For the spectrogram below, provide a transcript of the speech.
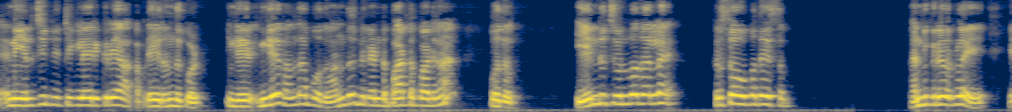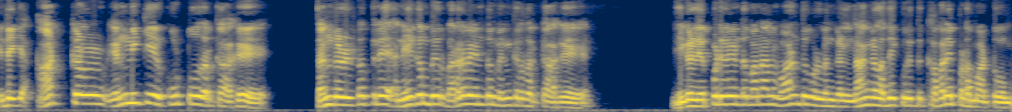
நீ எல்ஜிபிடிக்குள்ள இருக்கிறியா? அப்படியே இருந்து கொள் இங்க இங்கே வந்தா போதும். வந்து இந்த ரெண்டு பாட்டு பாடினா போதும். என்று சொல்வதல்ல கிறிஸ்தவ உபதேசம். அன்புக்குரியவர்களே இன்றைக்கு ஆட்கள் எண்ணிக்கையை கூட்டுவதற்காக தங்களிடத்திலே அநேகம் பேர் வர வேண்டும் என்கிறதற்காக நீங்கள் எப்படி வேண்டுமானாலும் வாழ்ந்து கொள்ளுங்கள். நாங்கள் அதை குறித்து கவலைப்பட மாட்டோம்.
